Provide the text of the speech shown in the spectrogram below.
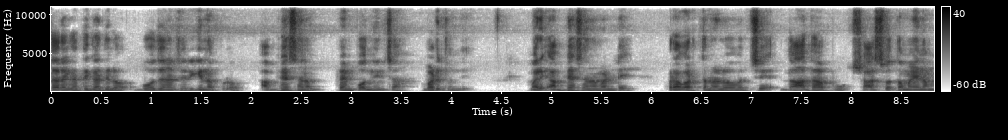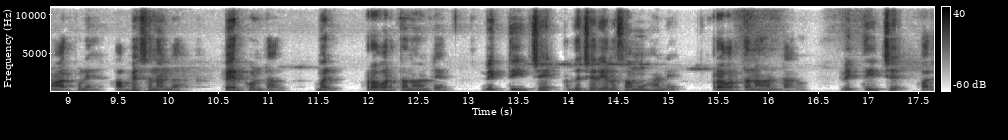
తరగతి గదిలో బోధన జరిగినప్పుడు అభ్యసనం పెంపొందించబడుతుంది. మరి అభ్యసనం అంటే ప్రవర్తనలో వచ్చే దాదాపు శాశ్వతమైన మార్పునే అభ్యసనంగా పేర్కొంటారు. మరి ప్రవర్తన అంటే వ్యక్తి ఇచ్చే ప్రతిచర్యల సమూహాన్ని ప్రవర్తన అంటారు. వ్యక్తి ఇచ్చే పరి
